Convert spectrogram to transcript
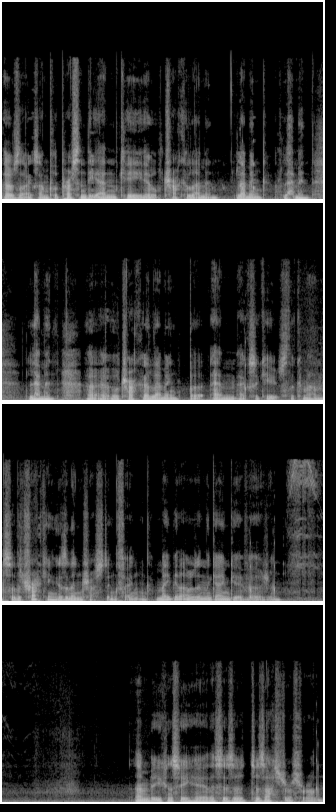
there's that example of pressing the N key, it'll track a lemon, lemming, lemon, lemon. Uh, it'll track a lemming, but M executes the command. So the tracking is an interesting thing. Maybe that was in the Game Gear version. Um, but you can see here, this is a disastrous run.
